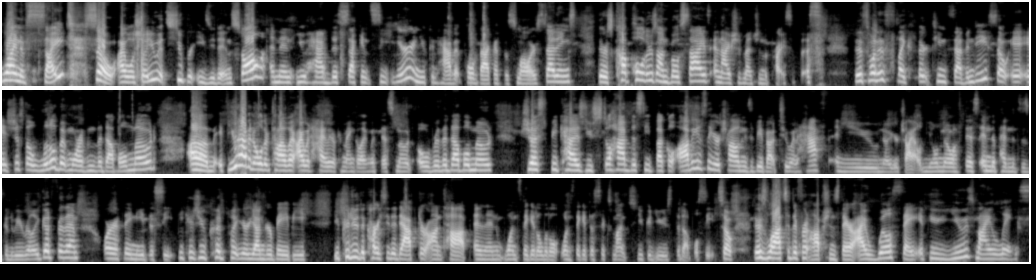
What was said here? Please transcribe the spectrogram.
line of sight. So I will show you, it's super easy to install. And then you have this second seat here and you can have it pulled back at the smaller settings. There's cup holders on both sides and I should mention the price of this. This one is like 1370, so it is just a little bit more than the double mode. Um, if you have an older toddler, I would highly recommend going with this mode over the double mode, just because you still have the seat buckle. Obviously, your child needs to be about two and a half, and you know your child. You'll know if this independence is going to be really good for them or if they need the seat, because you could put your younger baby, you could do the car seat adapter on top, and then once they get a little, once they get to six months, you could use the double seat. So there's lots of different options there. I will say, if you use my links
